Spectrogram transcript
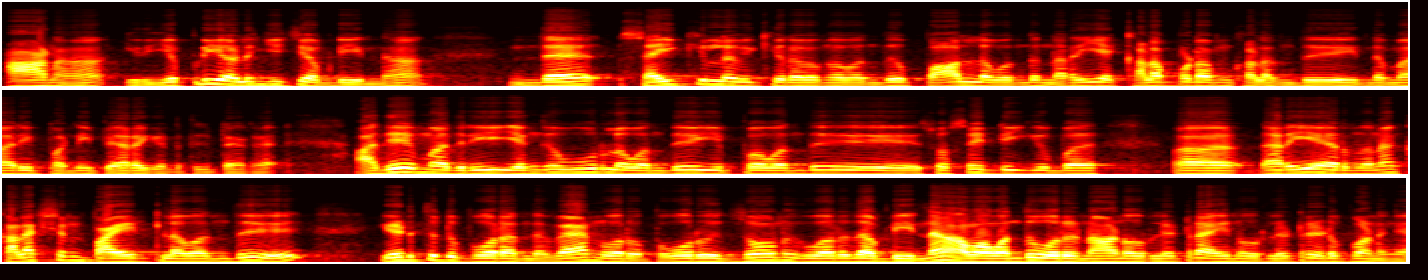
ஆனால் இது எப்படி அழிஞ்சிச்சு அப்படின்னா இந்த சைக்கிளில் விற்கிறவங்க வந்து பாலில் வந்து நிறைய கலப்படம் கலந்து இந்த மாதிரி பண்ணி பேரை கெடுத்துக்கிட்டாங்க அதே மாதிரி எங்கள் ஊரில் வந்து இப்போ வந்து சொசைட்டிக்கு ப நிறைய இருந்ததுன்னா கலெக்ஷன் பாயிண்டில் வந்து எடுத்துகிட்டு போகிற அந்த வேன் வரும் இப்போ ஒரு ஜோனுக்கு வருது அப்படின்னா அவன் வந்து ஒரு நானூறு லிட்டர் ஐநூறு லிட்டர் எடுப்பானுங்க.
